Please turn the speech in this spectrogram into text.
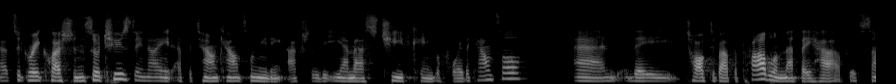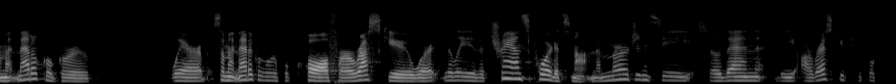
That's a great question. So Tuesday night at the town council meeting, actually the EMS chief came before the council and they talked about the problem that they have with Summit Medical Group, where Summit Medical Group will call for a rescue where it really is a transport, it's not an emergency. So then the our rescue people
